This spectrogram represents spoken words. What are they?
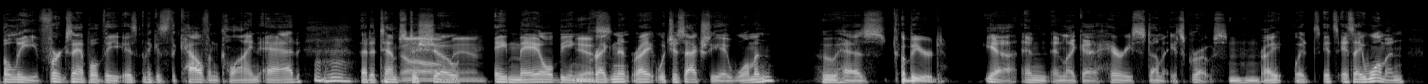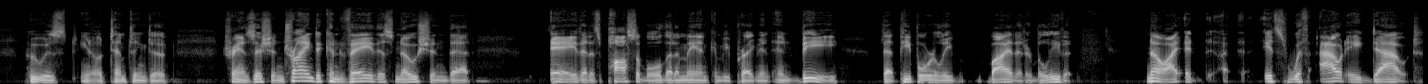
believe. For example, the I think it's the Calvin Klein ad Mhm. that attempts to Oh, show man. a male being Yes. pregnant, right? Which is actually a woman who has A beard. yeah, and and like a hairy stomach. It's gross, Mhm. right? It's it's it's a woman who is you know attempting to transition, trying to convey this notion that a that it's possible that a man can be pregnant, and b that people really buy that or believe it. No, I it, it's without a doubt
